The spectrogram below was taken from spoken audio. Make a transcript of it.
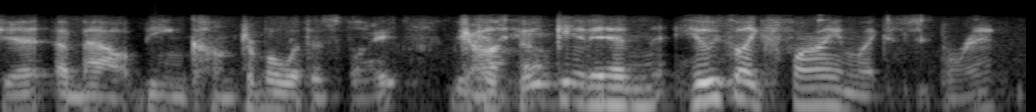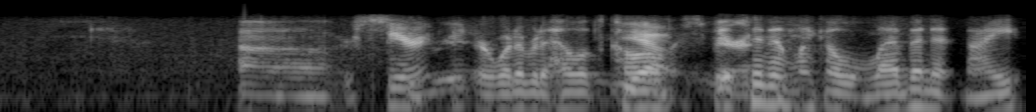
shit about being comfortable with his flight because God, he'll get in. He was like flying like Sprint, uh, or Spirit? or whatever the hell it's called. Yeah, It's Spirit. in at like eleven at night.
